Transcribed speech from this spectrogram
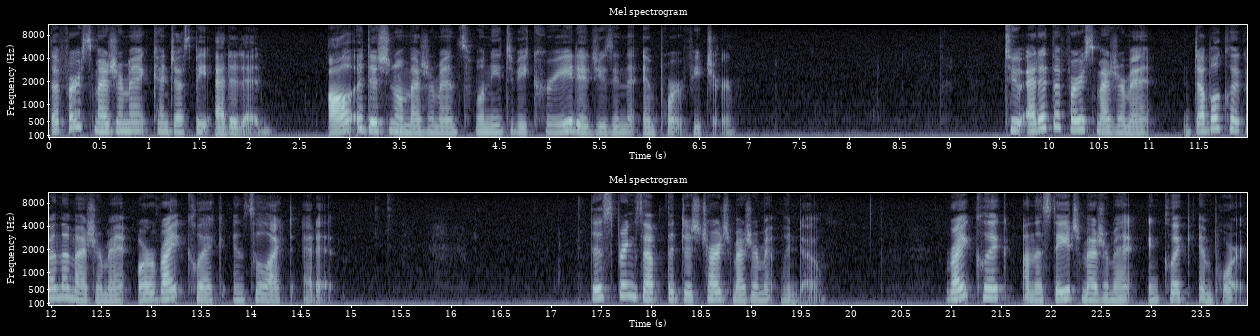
The first measurement can just be edited. All additional measurements will need to be created using the import feature. To edit the first measurement, double-click on the measurement or right-click and select Edit. This brings up the discharge measurement window. Right-click on the stage measurement and click Import.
